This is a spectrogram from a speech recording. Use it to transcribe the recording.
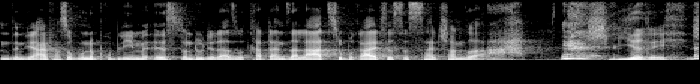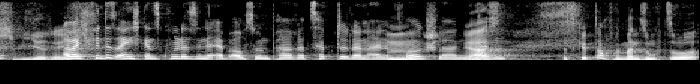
und dann die einfach so ohne Probleme isst und du dir da so gerade deinen Salat zubereitest, ist es halt schon so, ah, schwierig, schwierig. Aber ich finde es eigentlich ganz cool, dass in der App auch so ein paar Rezepte dann einem vorgeschlagen Mhm. Ja, es, werden. es gibt auch, wenn man sucht, so,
